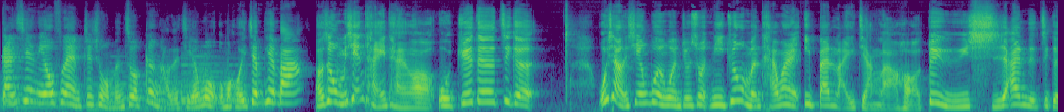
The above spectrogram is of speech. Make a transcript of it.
感谢 New Flame 支持我们做更好的节目。我们回正片吧。老师，我们先谈一谈哦。我觉得这个。我想先问问，就是说，你觉得我们台湾人一般来讲啦，哈，对于食安的这个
